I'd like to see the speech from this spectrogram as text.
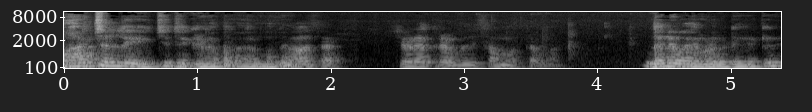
ಮಾರ್ಚ್ ಅಲ್ಲಿ ಚಿತ್ರೀಕರಣ ಪ್ರಾರಂಭ ಹೌದು ಸರ್. ಶಿವರಾತ್ರಿ ಹಬ್ಬದ ದಿವಸ ಮುಹೂರ್ತ ಧನ್ಯವಾದಗಳು ಡೈರೆಕ್ಟರ್.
